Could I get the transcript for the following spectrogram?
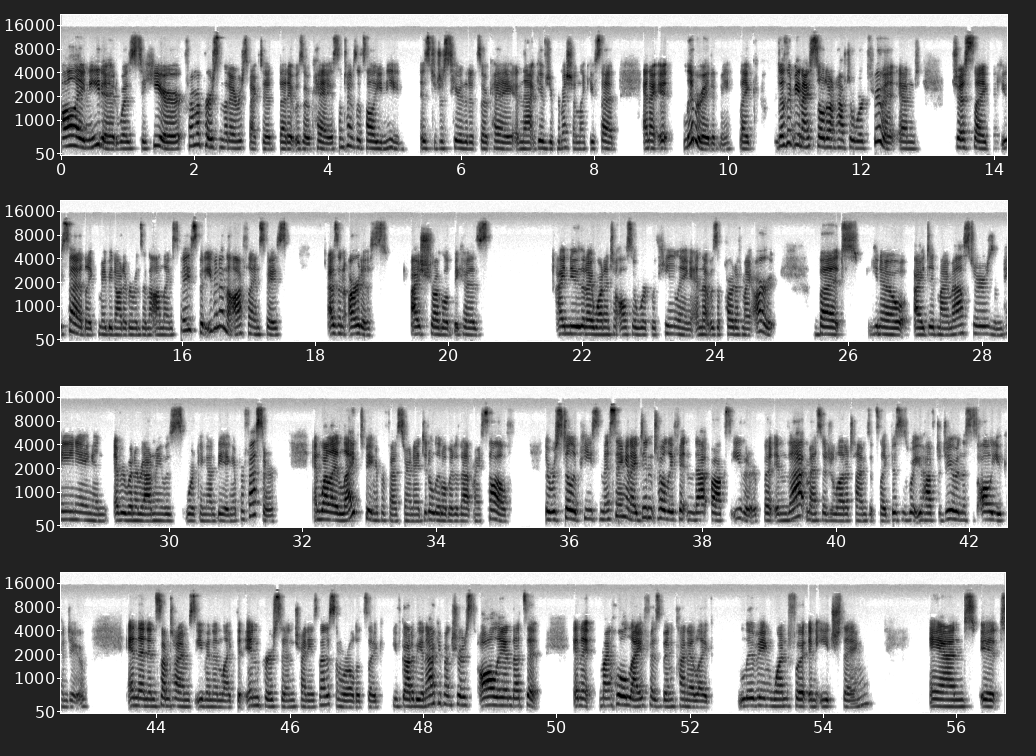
all i needed was to hear from a person that i respected that it was okay. Sometimes that's all you need is to just hear that it's okay and that gives you permission like you said. And I, it liberated me like doesn't mean I still don't have to work through it. And just like you said, like maybe not everyone's in the online space, but even in the offline space, as an artist, I struggled because I knew that I wanted to also work with healing and that was a part of my art. But, you know, I did my master's in painting and everyone around me was working on being a professor. And while I liked being a professor and I did a little bit of that myself, there was still a piece missing and I didn't totally fit in that box either. But in that message, a lot of times it's like, this is what you have to do and this is all you can do. And then in sometimes even in like the in-person Chinese medicine world, it's like, you've got to be an acupuncturist all in, that's it. And it my whole life has been kind of like living one foot in each thing. And it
